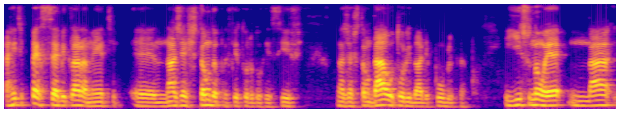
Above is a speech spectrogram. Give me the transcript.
a gente percebe claramente é, na gestão da Prefeitura do Recife, na gestão da autoridade pública, e isso não é na,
